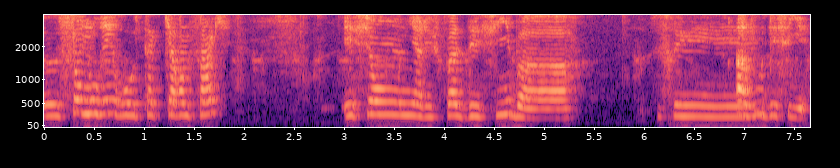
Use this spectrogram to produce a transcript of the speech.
euh, sans mourir au TAC 45. Et si on n'y arrive pas à ce défi, bah ce serait À vous d'essayer.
